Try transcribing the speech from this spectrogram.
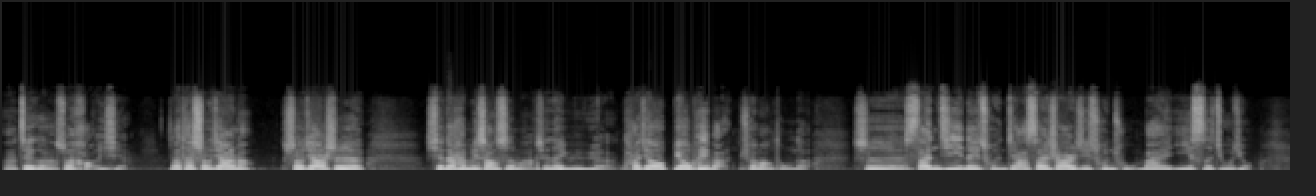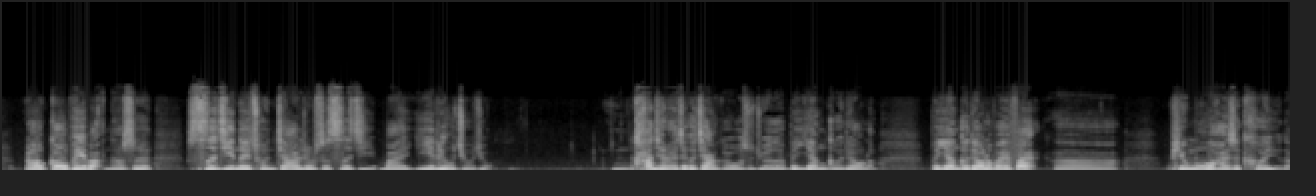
啊，这个算好一些。那它售价呢？售价是。现在还没上市嘛？现在预约，它叫标配版全网通的，是三 G 内存加三十二 G 存储，卖一四九九。然后高配版呢是四 G 内存加六十四 G，卖一六九九。嗯，看起来这个价格我是觉得被阉割掉了，被阉割掉了 WiFi 啊，屏幕还是可以的，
